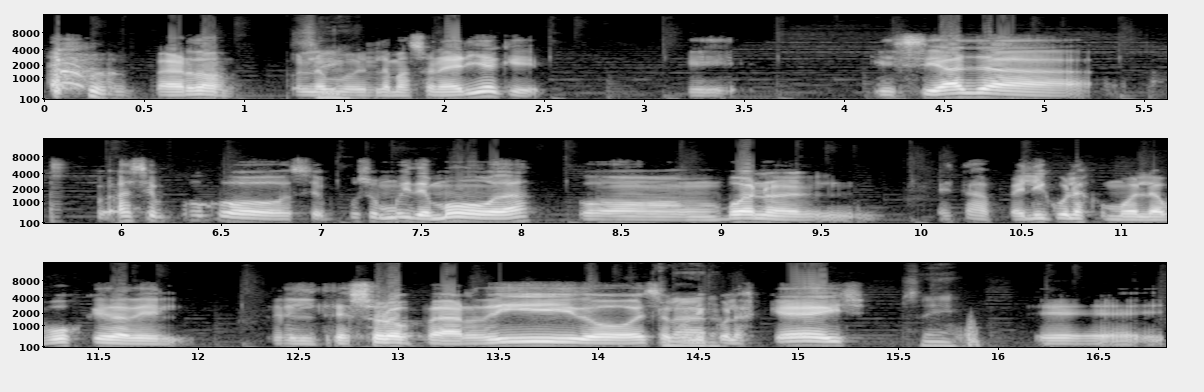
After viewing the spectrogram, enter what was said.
Perdón, con la, masonería que, que, se haya. Hace poco se puso muy de moda con, bueno, estas películas como La búsqueda del, tesoro perdido, esa con Nicolas Cage. Sí. Eh,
